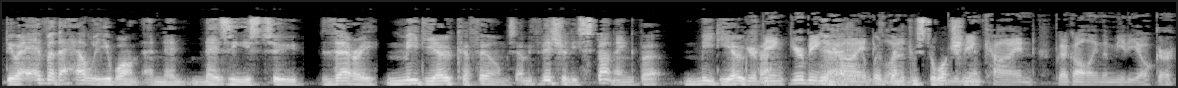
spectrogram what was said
do whatever the hell you want. And then there's these two very mediocre films. I mean, visually stunning, but mediocre. You're being, you're being Yeah, kind, when- when Glenn. it comes to watching You're being it. kind by calling them mediocre.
